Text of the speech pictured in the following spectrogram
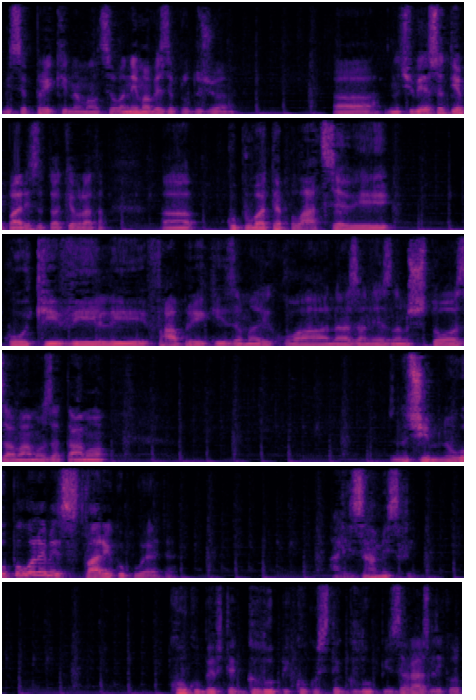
ми се прекина малцева, нема везе продолжуваме. А, значи, вие со тие пари, за тоа ќе вратам, а, купувате плацеви, куќи, вили, фабрики за марихуана, за не знам што, за вамо, за тамо. Значи, многу поголеми ствари купувате. Али замисли, колку бевте глупи, колку сте глупи за разлика од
